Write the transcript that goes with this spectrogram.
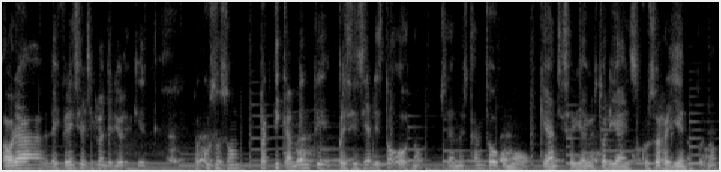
ahora la diferencia del ciclo anterior es que los cursos son prácticamente presenciales todos, ¿no? O sea, no es tanto como que antes había virtualidad en cursos de relleno, pues, ¿no?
